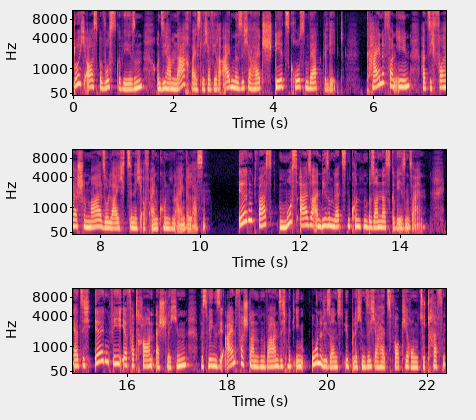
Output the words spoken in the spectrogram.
durchaus bewusst gewesen und sie haben nachweislich auf ihre eigene Sicherheit stets großen Wert gelegt. Keine von ihnen hat sich vorher schon mal so leichtsinnig auf einen Kunden eingelassen. Irgendwas muss also an diesem letzten Kunden besonders gewesen sein. Er hat sich irgendwie ihr Vertrauen erschlichen, weswegen sie einverstanden waren, sich mit ihm ohne die sonst üblichen Sicherheitsvorkehrungen zu treffen.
